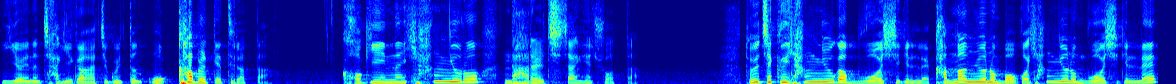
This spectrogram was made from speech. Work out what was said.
이 여인은 자기가 가지고 있던 옥합을 깨뜨렸다. 거기 있는 향유로 나를 치장해 주었다. 도대체 그 향유가 무엇이길래 감람유는 뭐고 향유는 무엇이길래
